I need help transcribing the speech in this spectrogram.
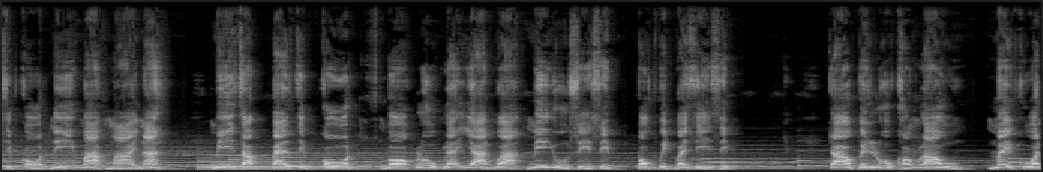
40 โกดนี้มากมายนะ มีทรัพย์ 80 โกดบอกลูกและญาติว่ามีอยู่ 40 ปกปิดไว้ 40 เจ้าเป็นลูกของเรา ไม่ควร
